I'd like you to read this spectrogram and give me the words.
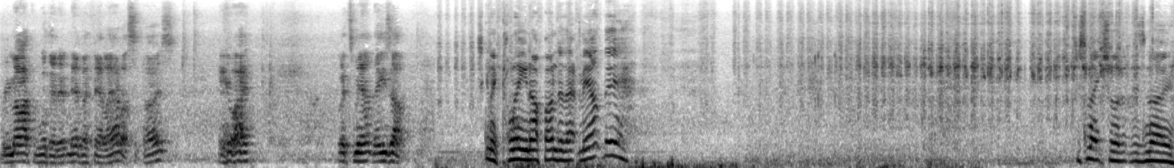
remarkable that it never fell out I suppose. Anyway, let's mount these up. Just going to clean up under that mount there. Just make sure that there's no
